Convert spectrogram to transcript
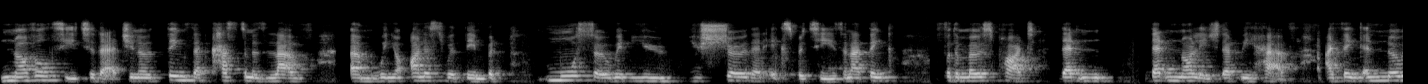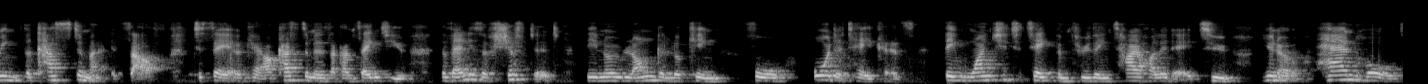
novelty to that, you know, things that customers love um, when you're honest with them, but more so when you you show that expertise. And I think for the most part, that that knowledge that we have, I think, and knowing the customer itself to say, okay, our customers, like I'm saying to you, the values have shifted. They're no longer looking for order takers. They want you to take them through the entire holiday to, you know, handhold.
